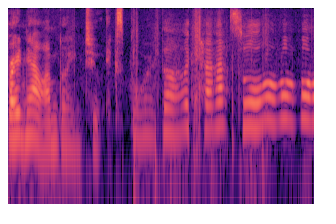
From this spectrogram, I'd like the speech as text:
right now I'm going to explore the castle.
